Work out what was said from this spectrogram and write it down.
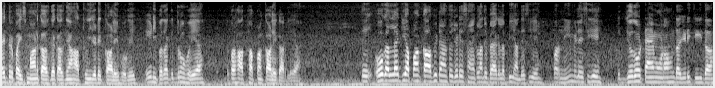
ਇੱਧਰ ਭਾਈ ਸਮਾਨ ਕੱਸਦੇ ਕੱਸਦਿਆਂ ਹੱਥ ਵੀ ਜਿਹੜੇ ਕਾਲੇ ਹੋ ਗਏ, ਇਹ ਨਹੀਂ ਪਤਾ ਕਿੱਧਰੋਂ ਹੋਏ ਆ, ਤੇ ਪਰ ਹੱਥ ਆਪਾਂ ਕਾਲੇ ਕਰ ਲਿਆ। ਤੇ ਉਹ ਗੱਲ ਹੈ ਕਿ ਆਪਾਂ ਕਾਫੀ ਟਾਈਮ ਤੋਂ ਜਿਹੜੇ ਸਾਈਕਲਾਂ ਦੇ ਬੈਗ ਲੱਭੀ ਜਾਂਦੇ ਸੀਗੇ, ਪਰ ਨਹੀਂ ਮਿਲੇ ਸੀਗੇ, ਤੇ ਜਦੋਂ ਟਾਈਮ ਆਉਣਾ ਹੁੰਦਾ ਜਿਹੜੀ ਚੀਜ਼ ਦਾ,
